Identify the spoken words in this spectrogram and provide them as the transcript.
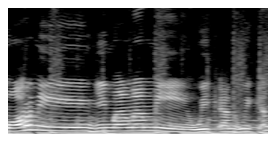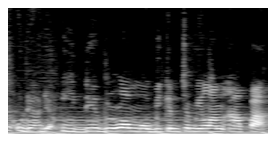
morning. Gimana nih? Weekend-weekend udah ada ide belum mau bikin cemilan apa?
